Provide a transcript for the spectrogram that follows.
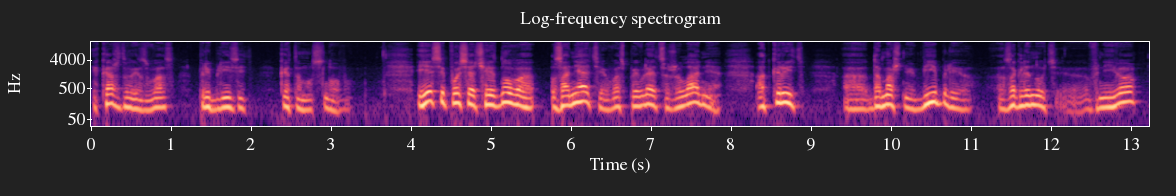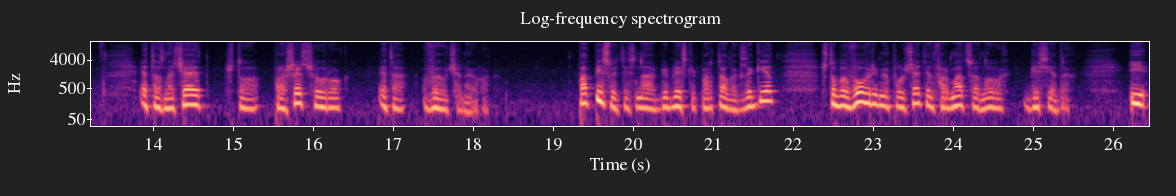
и каждого из вас приблизить к этому Слову. И если после очередного занятия у вас появляется желание открыть э, домашнюю Библию, заглянуть э, в нее, это означает, что прошедший урок – это выученный урок. Подписывайтесь на библейский портал «Экзегет», чтобы вовремя получать информацию о новых беседах. И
